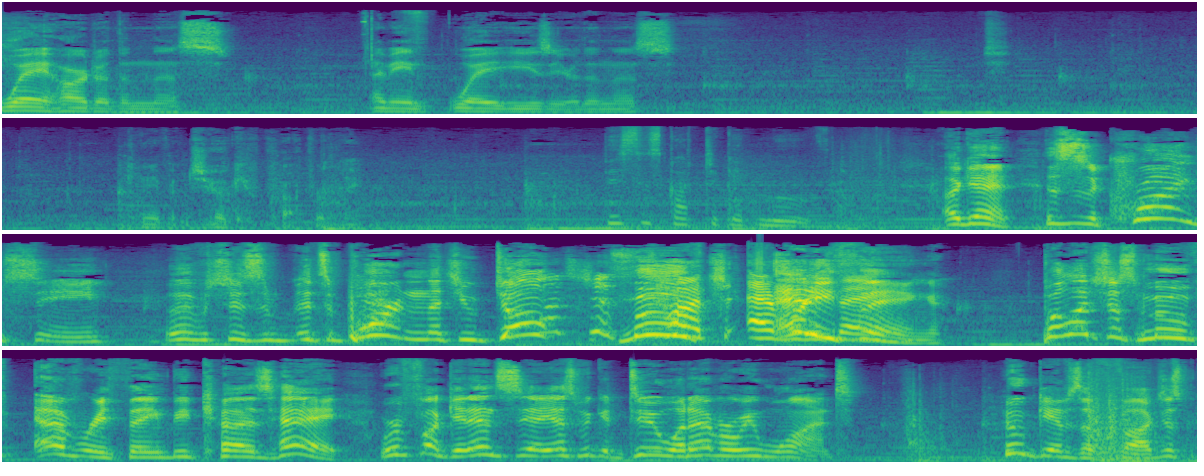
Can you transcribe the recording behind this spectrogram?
way harder than this. I mean, way easier than this. Can't even joke it properly. This has got to get moved. Again, this is a crime scene, which is it's important that you don't Let's just move touch everything. anything. But let's just move everything because hey, we're fucking NCIS. We can do whatever we want. Who gives a fuck? Just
